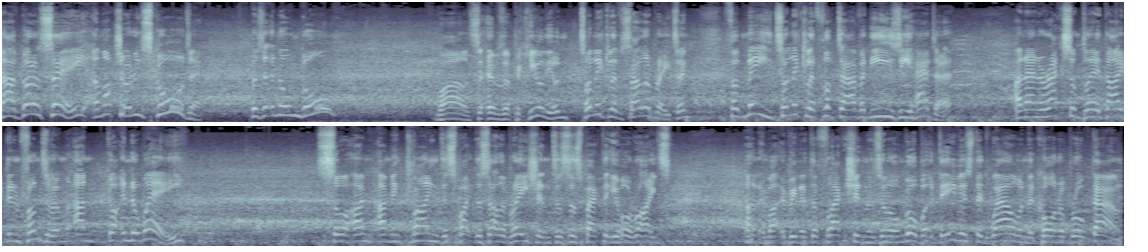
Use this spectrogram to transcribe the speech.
Now I've got to say, I'm not sure he scored it. Was it an own goal? Well, it was a peculiar. Tunnicliffe celebrating. For me, Tunnicliffe looked to have an easy header, and then a Wrexham player dived in front of him and got in the way. So I'm, I'm inclined, despite the celebration, to suspect that you're right. And it might have been a deflection and an own goal. But Davies did well when the corner broke down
